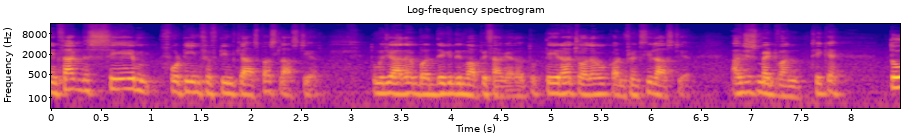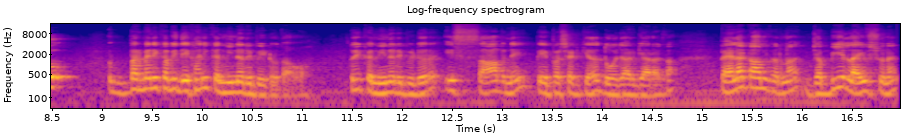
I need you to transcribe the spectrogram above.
In fact, the same 14, 15 के आसपास last year. तो मुझे याद है बर्थडे के दिन वापस आ गया था। तो तेरह चौदह को कॉन्फ्रेंस थी last year I just met one ठीक है? पर मैंने कभी देखा नहीं कन्वीनर रिपीट होता हुआ। तो ये कन्वीनर रिपीट हो रहा है। इस साहब ने पेपर सेट किया था 2011 का। पहला काम करना, जब भी ये लाइव सुना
